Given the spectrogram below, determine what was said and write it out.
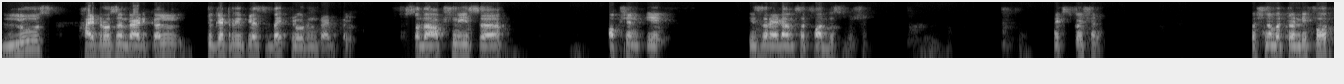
lose hydrogen radical to get replaced by chlorine radical. So the option is uh, option A is the right answer for this question. Next question. Question number 24.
